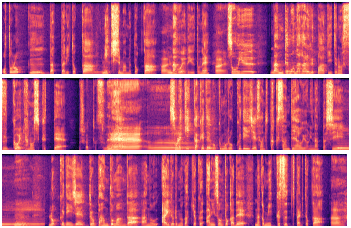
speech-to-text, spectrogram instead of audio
オトロックだったりとか、うん。ミキシマムとか、はい。名古屋で言うとねはい、そういう何でも流れるパーティーっていうのがすっごい楽しくって欲しかったですね。ね。うん。それきっかけで僕もロック DJ さんとたくさん出会うようになったうし、ん。ロック DJ とかバンドマンがあのアイドルの楽曲アニソンとかでなんかミックスってたりとかあ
